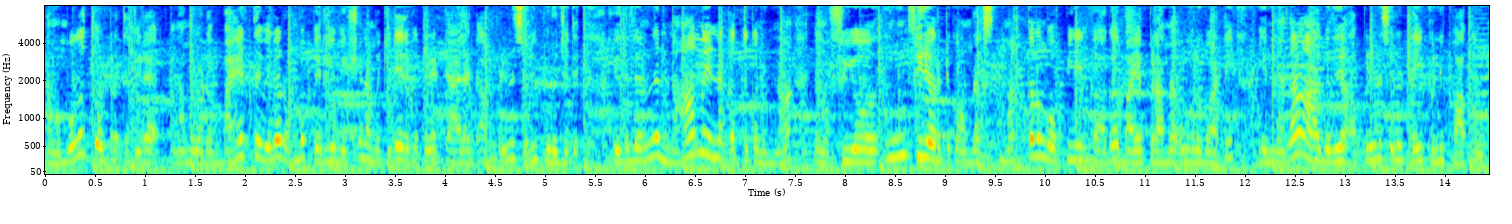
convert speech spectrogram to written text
நம்ம முகத்தோற்றத்தை விட நம்மளோட பயத்தை விட ரொம்ப பெரிய விஷயம் நம்மக்கிட்ட இருக்கக்கூடிய டேலண்ட் அப்படின்னு சொல்லி புரிஞ்சுது. இதுலேருந்து நாம் என்ன கற்றுக்கணும்னா நம்ம ஃபியோ இன்ஃபீரியாரிட்டி காம்ப்ளெக்ஸ் மற்றவங்க ஒப்பீனியனுக்காக பயப்படாமல் ஒரு வாட்டி என்ன தான் ஆகுது அப்படின்னு சொல்லி ட்ரை பண்ணி பார்க்கணும்.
